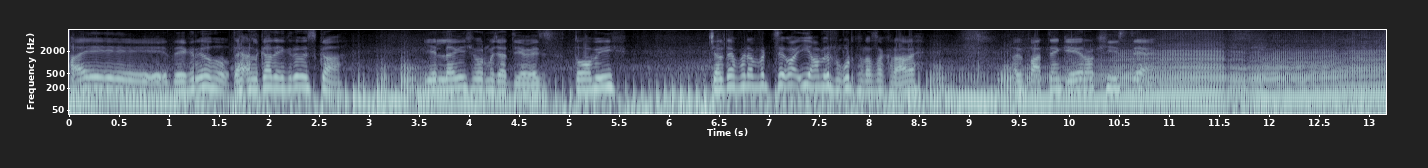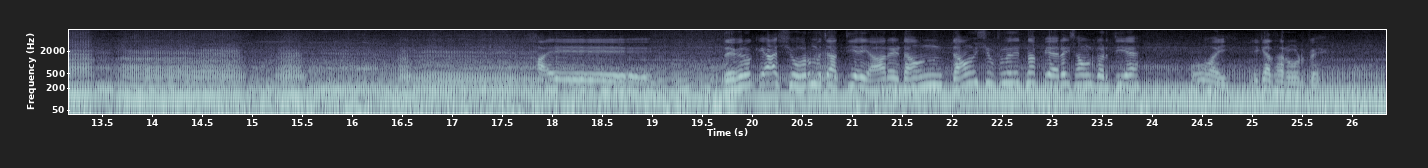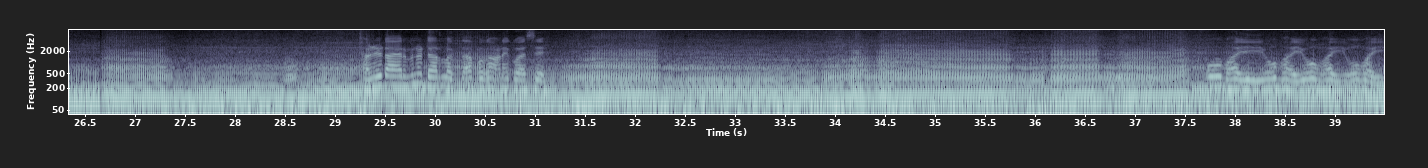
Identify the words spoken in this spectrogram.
हाय, देख रहे हो? तहलका देख रहे हो इसका? ये लगी शोर मचाती है तो अभी चलते फटाफट से। भाई, यहाँ पे रोड थोड़ा सा ख़राब है। अभी पाते हैं गेयर और खींचते हैं। क्या शोर मचाती है यार डाउन डाउन शिफ्ट में तो इतना प्यारा ही साउंड करती है। ओ भाई, ये क्या था रोड पे? ठंडे टायर में ना डर लगता है भगाने को ऐसे। ओ भाई ओ भाई ओ भाई ओ भाई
